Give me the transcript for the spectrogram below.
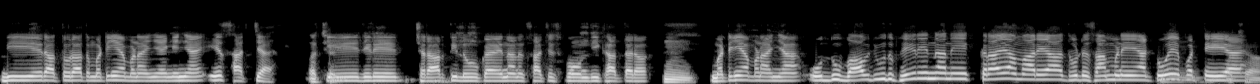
ਵੀ ਇਹ ਰਾਤੋਂ ਰਾਤ ਮਟੀਆਂ ਬਣਾਈਆਂ ਗਈਆਂ ਇਹ ਸੱਚ ਹੈ। ਕਿ ਜਿਹੜੇ ਸ਼ਰਾਰਤੀ ਲੋਕ ਆ ਇਹਨਾਂ ਨੇ ਸੱਚ ਛਪਾਉਣ ਦੀ ਖਾਤਰ ਮਟੀਆਂ ਬਣਾਈਆਂ। ਉਦੋਂ ਬਾਵਜੂਦ ਫਿਰ ਇਹਨਾਂ ਨੇ ਕਿਰਾਇਆ ਮਾਰਿਆ ਤੁਹਾਡੇ ਸਾਹਮਣੇ ਆ ਟੋਏ ਪੱਟੇ ਆ। ਅੱਛਾ।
